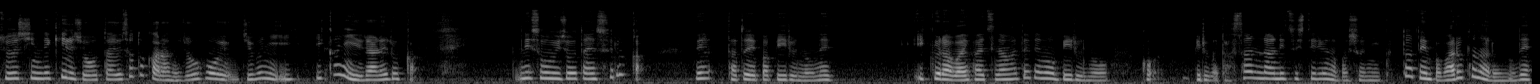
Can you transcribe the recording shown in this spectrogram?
通信できる状態で外からの情報を自分にいかに入れられるか、でそういう状態にするか、ね、例えばビルのねいくら w i f i つながっててもビルのビルがたくさん乱立しているような場所に行くと電波悪くなるので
